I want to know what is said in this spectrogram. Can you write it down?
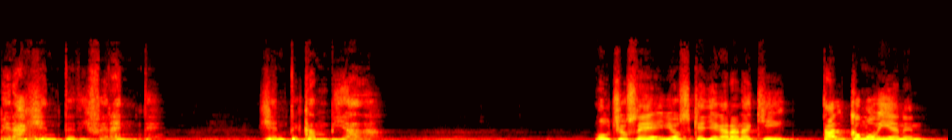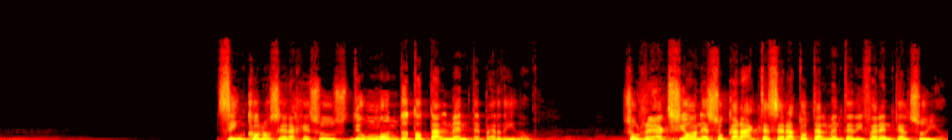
verá gente diferente gente cambiada. Muchos de ellos que llegarán aquí tal como vienen, sin conocer a Jesús, de un mundo totalmente perdido. Sus reacciones, su carácter será totalmente diferente al suyo.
